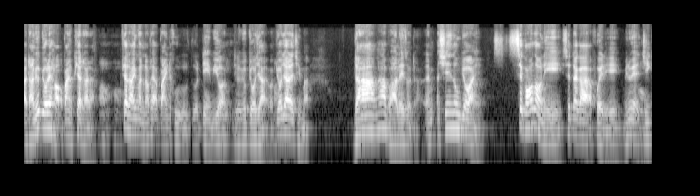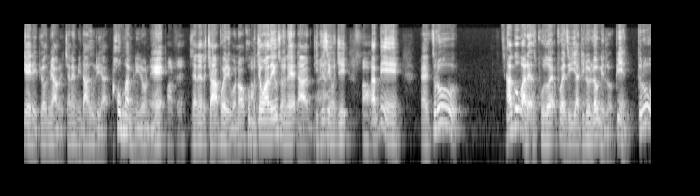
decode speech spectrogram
အဲဒါမျိုးပြောတဲ့ဟာအပိုင်းကိုဖြတ်ထားတာဟုတ်ဟုတ်ဖြတ်ထားပြီးမှနောက်ထပ်အပိုင်းတစ်ခုကိုသူတင်ပြီးတော့ဒီလိုမျိုးပြောကြတယ်ပေါ့ပြောကြတဲ့အချိန်မှာဒါကဘာလဲဆိုတော့ဒါအရှင်းဆုံးပြောရရင်စစ်ကောင်းဆောင်တွေစစ်တပ်ကအဖွဲ့တွေမင်းတို့ရဲ့အကြီးအကဲတွေပြောသမျှကိုလေကျန်တဲ့မိသားစုတွေကအဟုတ်မှတ်မနေတော့နဲ့ဟုတ်တယ်ကျန်တဲ့တခြားအဖွဲ့တွေပေါ့နော်အခုမကြုံရသေးဘူးဆိုရင်လည်းဒါဒီဖြစ်စဉ်ကိုကြည့်ဟုတ်အပြီးရင် အဲသူတို့အားကိုးပါတဲ့ဖိုးစောရဲ့အဖွဲ့အစည်းကဒီလိုလုပ်နေတယ်လို့ပြီးရင်သူတို့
